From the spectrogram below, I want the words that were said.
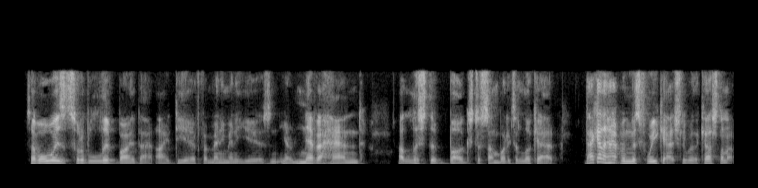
So I've always sort of lived by that idea for many, many years. And you know, never hand a list of bugs to somebody to look at. That kind of happened this week actually with a customer.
